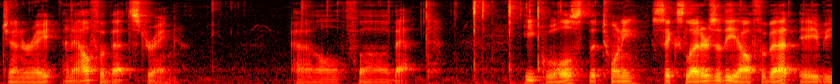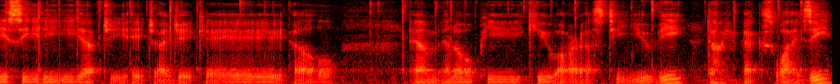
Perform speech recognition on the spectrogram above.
generate an alphabet string. Alphabet equals the 26 letters of the alphabet A, B, C, D, E, F, G, H, I, J, K, L, M, N, O, P, Q, R, S, T, U, V, W, X, Y, Z,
